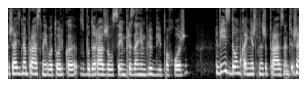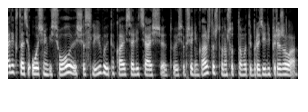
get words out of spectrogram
Жади напрасно его только взбудоражил своим признанием в любви, похоже. Весь дом, конечно же, празднует. Жади, кстати, очень веселая, счастливая, такая вся летящая. То есть вообще не кажется, что она что-то там в этой Бразилии пережила.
